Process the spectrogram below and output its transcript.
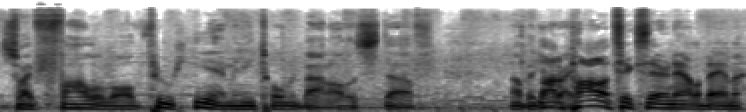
so I followed all through him, and he told me about all this stuff. Oh, a lot of right. politics there in Alabama.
